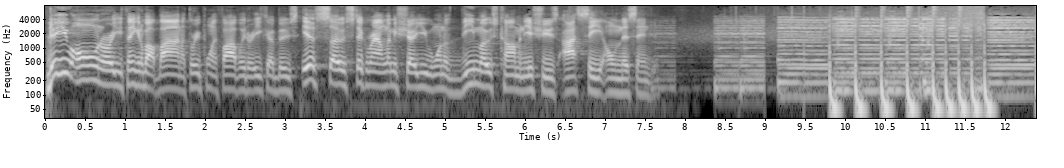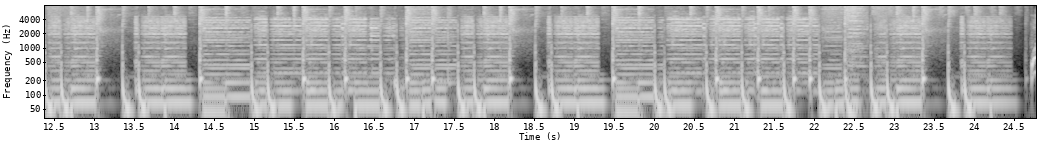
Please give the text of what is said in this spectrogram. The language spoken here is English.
Do you own or are you thinking about buying a 3.5 liter EcoBoost? If so, stick around. Let me show you one of the most common issues I see on this engine.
